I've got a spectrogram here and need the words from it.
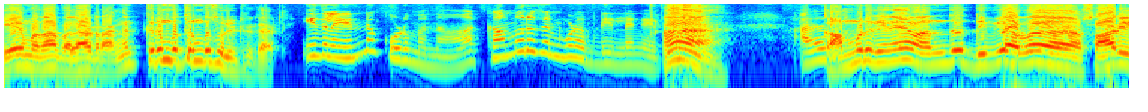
கேமை தான் விளையாடுறாங்க திரும்ப திரும்ப சொல்லிட்டு இருக்காரு இதுல என்ன கொடுமைன்னா கமருதன் கூட அப்படி இல்லைங்க கமருதீனே வந்து திவ்யாவை சாரி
